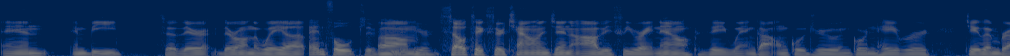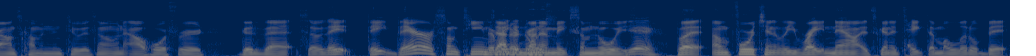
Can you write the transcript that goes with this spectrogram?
and Embiid. So they're they're on the way up. And Fultz, if, you, if Um, you're. Celtics are challenging obviously right now because they went and got Uncle Drew and Gordon Hayward. Jaylen Brown's coming into his own. Al Horford, good vet. So they they there are some teams They're that are making gonna make some noise. Yeah. But unfortunately, right now it's gonna take them a little bit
